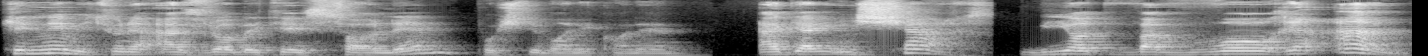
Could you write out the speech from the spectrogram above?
که نمی‌تونه از رابطه سالم پشتیبانی کنه. اگر این شخص بیاد و واقعا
